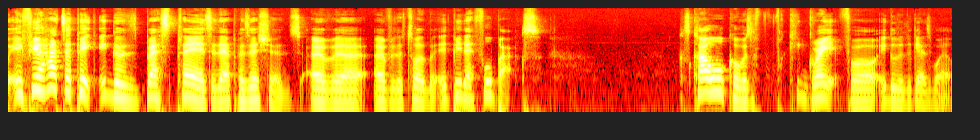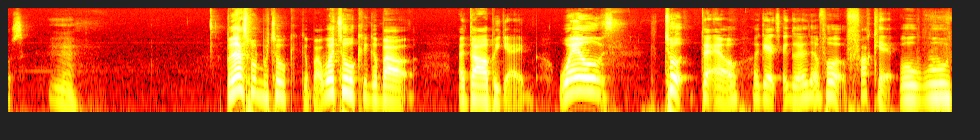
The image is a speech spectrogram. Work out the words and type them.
if you had to pick England's best players in their positions over over the tournament, it'd be their fullbacks. Because Kyle Walker was fucking great for England against Wales. Hmm. But that's what we're talking about. We're talking about a derby game. Wales took the L against England and thought, "Fuck it, we'll we'll,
